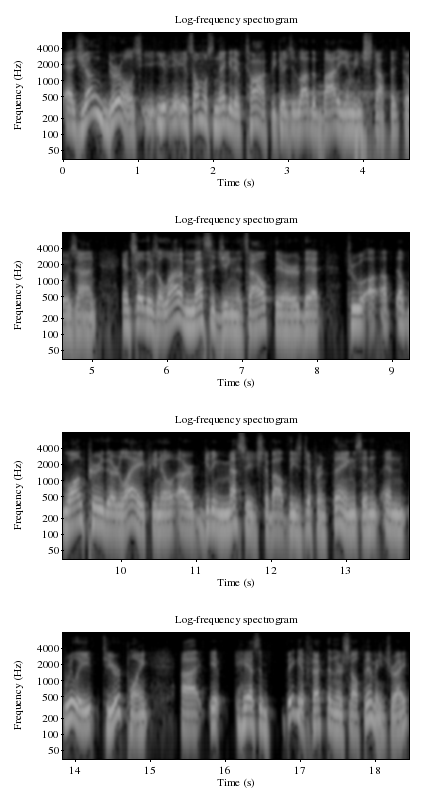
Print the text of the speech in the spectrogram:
As young girls, you, it's almost negative talk because a lot of the body image stuff that goes on, and so there's a lot of messaging that's out there that through a, a, long period of their life, you know, are getting messaged about these different things, and and really, to your point, uh, it has a big effect on their self-image, right?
